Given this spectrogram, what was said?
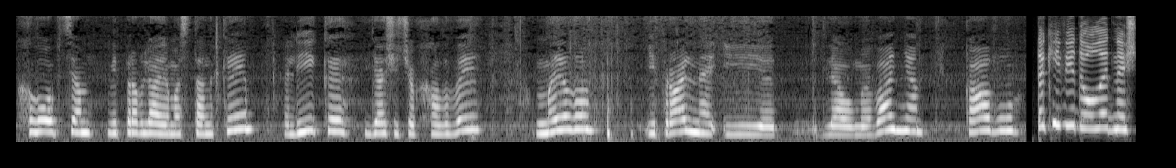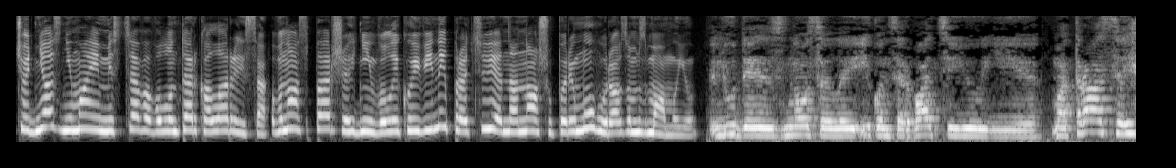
Хлопцям відправляємо станки, ліки, ящичок халви, мило і пральне, і для умивання, каву. Такі відео ледь не щодня знімає місцева волонтерка Лариса. Вона з перших днів великої війни працює на нашу перемогу разом з мамою. Люди зносили і консервацію, і матраси,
